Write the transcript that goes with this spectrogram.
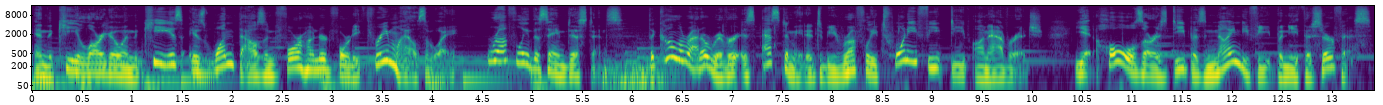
and the Key Largo and the Keys is 1,443 miles away, roughly the same distance. The Colorado River is estimated to be roughly 20 feet deep on average, yet holes are as deep as 90 feet beneath the surface.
